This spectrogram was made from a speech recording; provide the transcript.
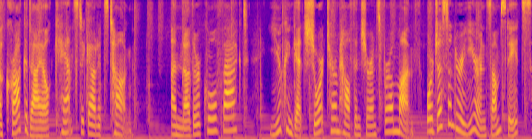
a crocodile can't stick out its tongue. Another cool fact you can get short term health insurance for a month or just under a year in some states.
